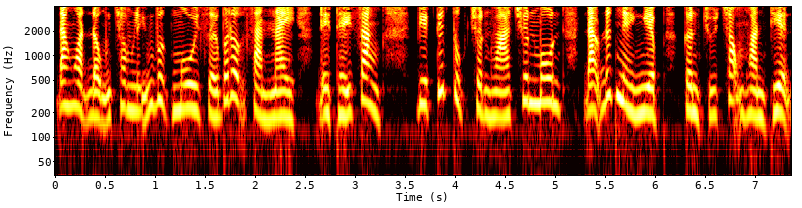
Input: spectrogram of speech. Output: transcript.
đang hoạt động trong lĩnh vực môi giới bất động sản này để thấy rằng việc tiếp tục chuẩn hóa chuyên môn, đạo đức nghề nghiệp cần chú trọng hoàn thiện.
